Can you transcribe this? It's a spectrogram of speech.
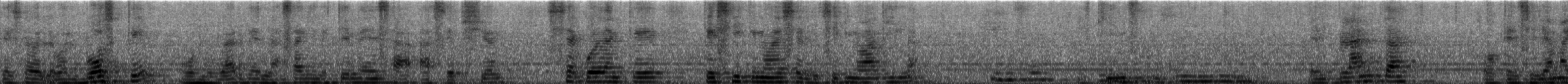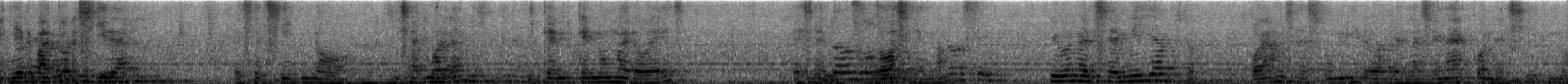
que es el, bosque o el lugar de las águilas, tiene esa acepción. si se acuerdan qué, qué signo es el signo águila? 15. El 15. El planta, o que se llama hierba torcida, es el signo, si se acuerdan? ¿Y qué, qué número es? Es el 12, ¿no? Y bueno, el semilla, pues podemos asumir o relacionar con el signo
